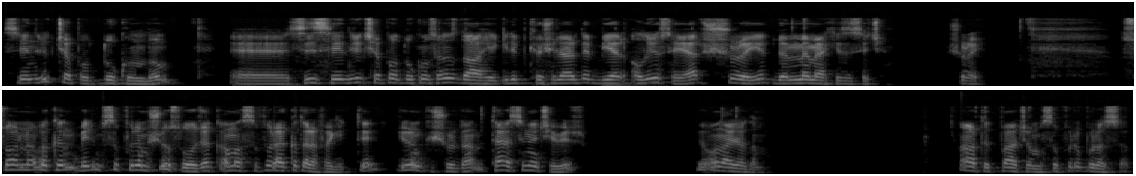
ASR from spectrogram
Silindirik çapa dokundum. Ee, siz silindirik çapa dokunsanız dahi gidip köşelerde bir yer alıyorsa eğer şurayı dönme merkezi seçin. Şurayı. Sonra bakın benim sıfırım şurası olacak ama sıfır arka tarafa gitti. Diyorum ki şuradan tersine çevir ve onayladım. Artık parçamın sıfırı burası.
